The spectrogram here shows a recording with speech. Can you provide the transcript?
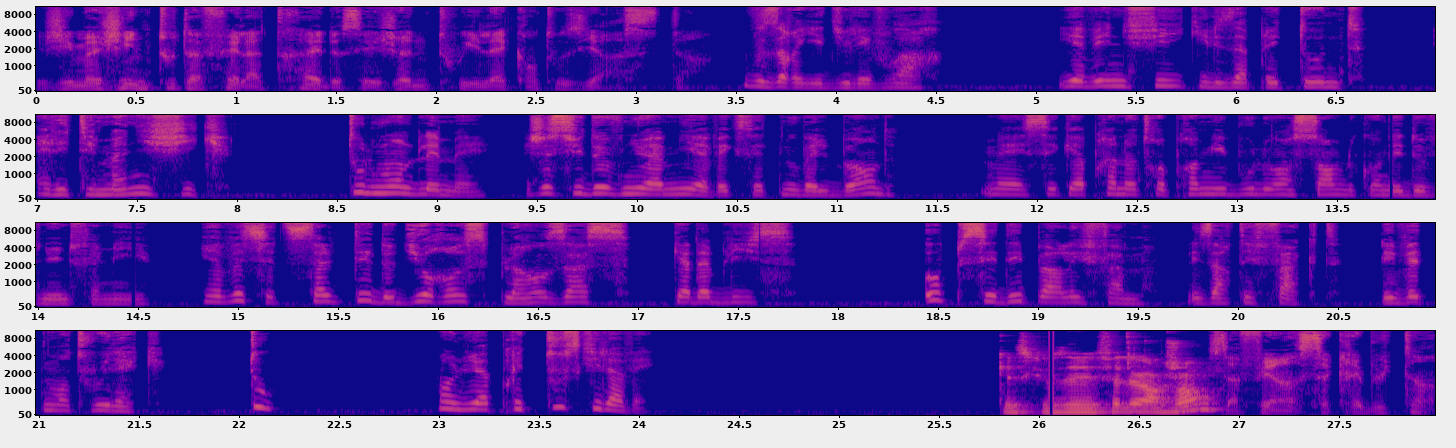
J'imagine tout à fait l'attrait de ces jeunes Twi'lek enthousiastes. Vous auriez dû les voir. Il y avait une fille qu'ils appelaient Taunt. Elle était magnifique. Tout le monde l'aimait. Je suis devenue amie avec cette nouvelle bande, mais c'est qu'après notre premier boulot ensemble qu'on est devenu une famille. Il y avait cette saleté de Duros plein aux as, Cadablis. Obsédé par les femmes, les artefacts, les vêtements Twi'lek. Tout. On lui a pris tout ce qu'il avait. Qu'est-ce que vous avez fait de l'argent Ça fait un sacré butin.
